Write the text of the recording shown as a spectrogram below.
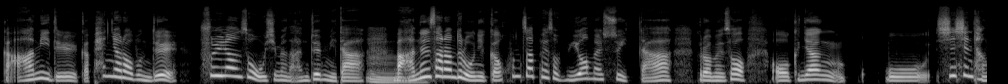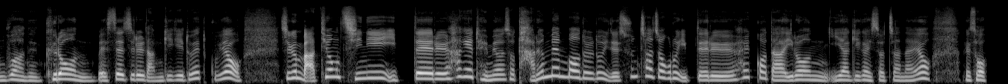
그러니까 아미들, 그러니까 팬 여러분들 훈련소 오시면 안 됩니다. 음, 많은 사람들 오니까 혼잡해서 위험할 수 있다. 그러면서 어 그냥 뭐 신신당부하는 그런 메시지를 남기기도 했고요. 지금 마티형 진이 입대를 하게 되면서 다른 멤버들도 이제 순차적으로 입대를 할 거다 이런 이야기가 있었잖아요. 그래서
